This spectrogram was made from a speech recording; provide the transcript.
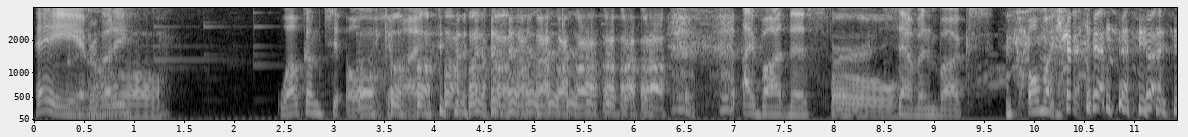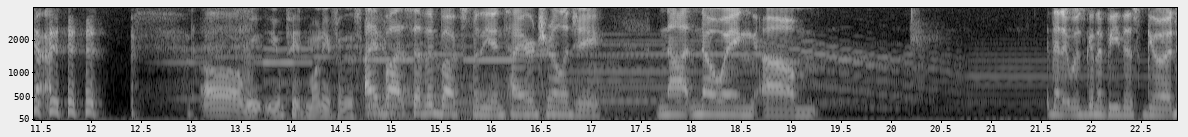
Hey everybody, Oh. welcome to. Oh, my god! I bought this for Oh. seven bucks. Oh my god! Oh, we, you paid money for this game. I bought seven bucks for the entire trilogy, not knowing um that it was gonna be this good.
